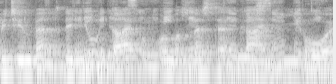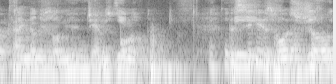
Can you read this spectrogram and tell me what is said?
which invented the new type of almost western crime hero, a kind of Soviet James Bond. The series was shown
